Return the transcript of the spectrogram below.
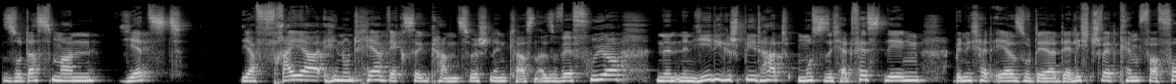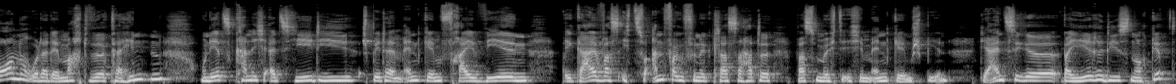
so dass man jetzt ja freier hin und her wechseln kann zwischen den Klassen. Also wer früher einen, einen Jedi gespielt hat, musste sich halt festlegen, bin ich halt eher so der der Lichtschwertkämpfer vorne oder der Machtwirker hinten und jetzt kann ich als Jedi später im Endgame frei wählen, egal was ich zu Anfang für eine Klasse hatte, was möchte ich im Endgame spielen. Die einzige Barriere, die es noch gibt,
